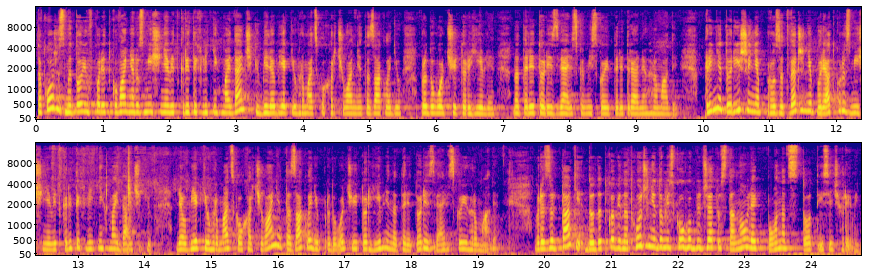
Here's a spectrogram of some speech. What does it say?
Також з метою впорядкування розміщення відкритих літніх майданчиків біля об'єктів громадського харчування та закладів продовольчої торгівлі на території Звярівської міської територіальної громади прийнято рішення про затвердження порядку розміщення відкритих літніх майданчиків для об'єктів громадського харчування та закладів продовольчої торгівлі на території Звярівської громади. В результаті додаткові надходження до міського бюджету становлять понад 100 тисяч гривень.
